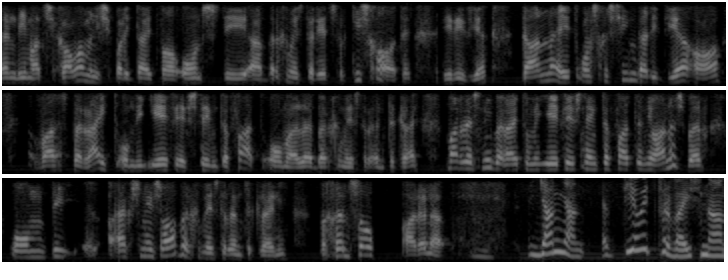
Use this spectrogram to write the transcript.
in die Matsikama munisipaliteit waar ons die uh, burgemeester reeds verkies gehad het hierdie week, dan het ons gesien dat die DA was bereid om die EFF stem te vat om hulle burgemeester in te kry, maar hulle is nie bereid om die EFF stem te vat in Johannesburg om die Action SA burgemeester in te kry nie. Beginsel, I don't know. Jan Jan, Theo het verwys na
